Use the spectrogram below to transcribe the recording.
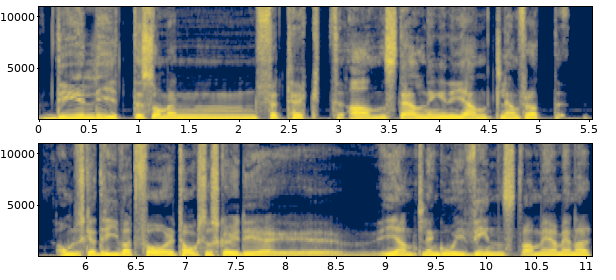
det är ju lite som en förtäckt anställning egentligen för att om du ska driva ett företag så ska ju det eh, egentligen gå i vinst. Va? Men jag menar,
